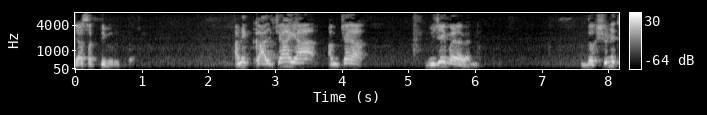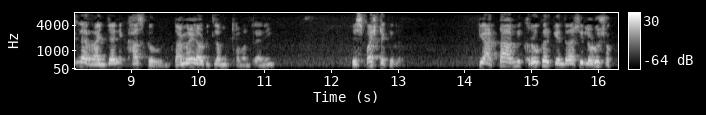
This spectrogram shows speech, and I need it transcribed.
या सक्तीविरुद्ध. आणि कालच्या या आमच्या विजय मेळाव्यानं दक्षिणेतल्या राज्यांनी खास करून तामिळनाडूतल्या मुख्यमंत्र्यांनी हे स्पष्ट केलं की आता आम्ही खरोखर केंद्राशी लढू शकतो.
